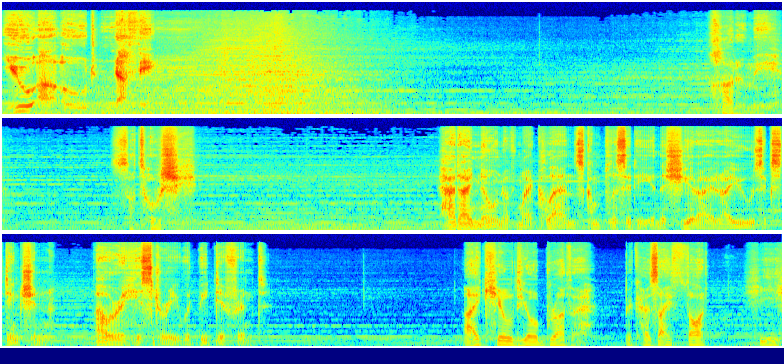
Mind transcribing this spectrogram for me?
You are owed nothing. Harumi. Satoshi. Had I known of my clan's complicity in the Shirai Ryu's extinction, our history would be different. I killed your brother because I thought he...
